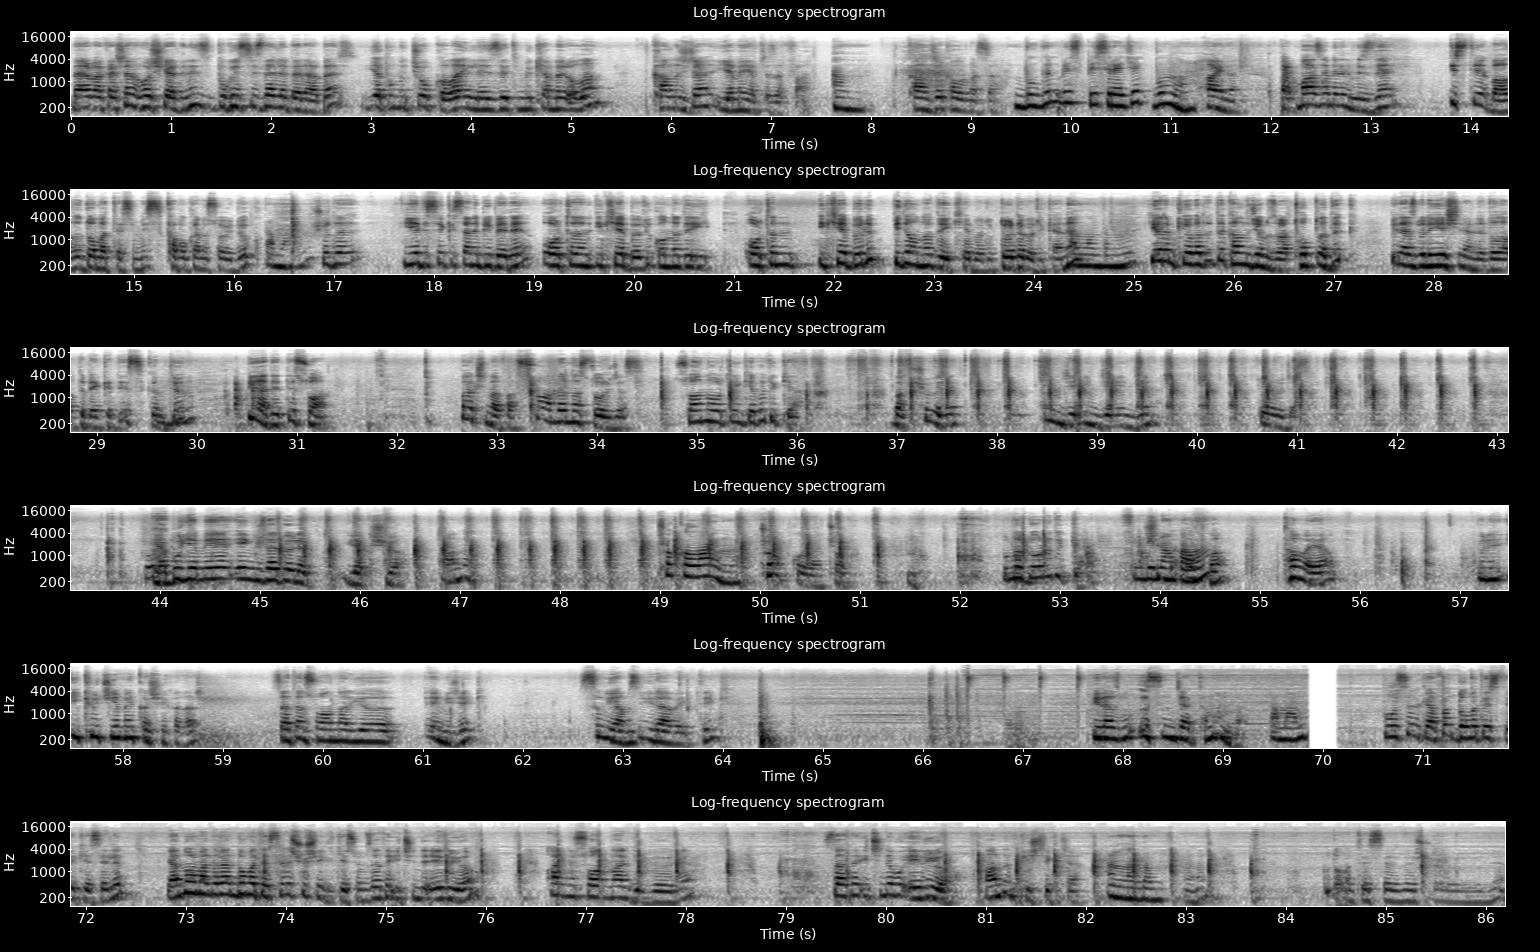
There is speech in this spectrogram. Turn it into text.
Merhaba arkadaşlar, hoş geldiniz. Bugün sizlerle beraber yapımı çok kolay, lezzeti mükemmel olan kanlıca yemeği yapacağız efendim. Am, Kanlıca kavurması. Bugün biz pişirecek bu mu? Aynen. Bak malzemelerimizde isteğe bağlı domatesimiz, kabuklarını soyduk. Tamam. Şurada 7-8 tane biberi ortadan ikiye böldük. Onları da ortanın ikiye bölüp bir de onları da ikiye böldük. Dörde böldük yani. Anladım. Yarım kilo kadar da kanlıcamız var. Topladık. Biraz böyle yeşilenle dolapta bekledi. Sıkıntı yok. Bir adet de soğan. Bak şimdi bak. Soğanları nasıl doğrayacağız? Soğanı ortaya ikiye böldük ya. Bak şöyle ince ince ince doğrayacağız. Ya bu yemeğe en güzel böyle yakışıyor. Anladın mı? Çok kolay mı? Çok kolay çok. Bunları doğradık ya. Şimdi, ne yapalım? alfa tavaya böyle 2-3 yemek kaşığı kadar zaten soğanlar yağı emecek. Sıvı yağımızı ilave ettik. Biraz bu ısınacak tamam mı? Tamam. Bu ısınırken falan domatesi de keselim. Yani normalde ben domatesleri şu şekilde kesiyorum. Zaten içinde eriyor. Aynı soğanlar gibi böyle. Zaten içinde bu eriyor. Anladın mı piştikçe? Anladım. Bu domatesleri de şöyle.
